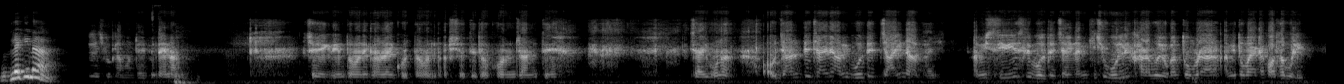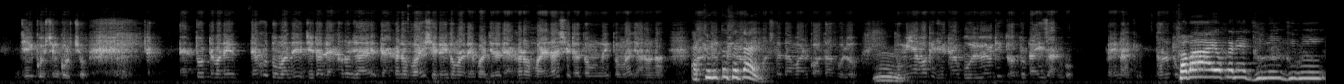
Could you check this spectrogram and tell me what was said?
বুঝলে কি না? একদিন করতাম সত্যি তখন জানতে চাইব না? ও জানতে আমি বলতে চাই না, ভাই। আমি সিরিয়াসলি বলতে চাই না। আমি কিছু বললে খারাপ হয়ে। কারণ তোমরা আমি তোমার একটা কথা বলি যে কোশ্চেন করছ। এতটা মানে দেখো তোমাদের যেটা দেখানো যায় দেখানো হয় সেটাই তোমরা দেখো যেটা দেখানো হয় না সেটা তোমরা তোমরা জানো না। Actually তো সেটাই। তোমার সাথে আমার কথা হলো। তুমি আমাকে যেটা বলবে আমি ঠিক ততটাই জানব। তাই না? সবাই ওখানে ঝিমি ঝিমি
